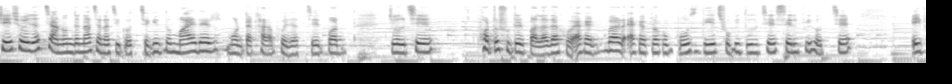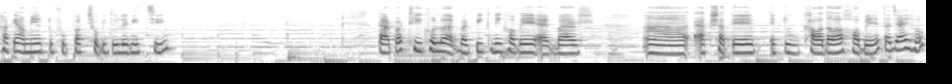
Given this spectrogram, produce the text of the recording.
শেষ হয়ে যাচ্ছে, আনন্দে নাচানাচি করছে, কিন্তু মায়েদের মনটা খারাপ হয়ে যাচ্ছে। এরপর চলছে ফটোশ্যুটের পালা, দেখো, এক একবার এক এক রকম পোস্ট দিয়ে ছবি তুলছে সেলফি হচ্ছে। এই ফাঁকে আমি একটু ফুকফাক ছবি তুলে নিচ্ছি। তারপর ঠিক হলো, একবার পিকনিক হবে, একবার একসাথে একটু খাওয়া দাওয়া হবে, তা যাই হোক।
